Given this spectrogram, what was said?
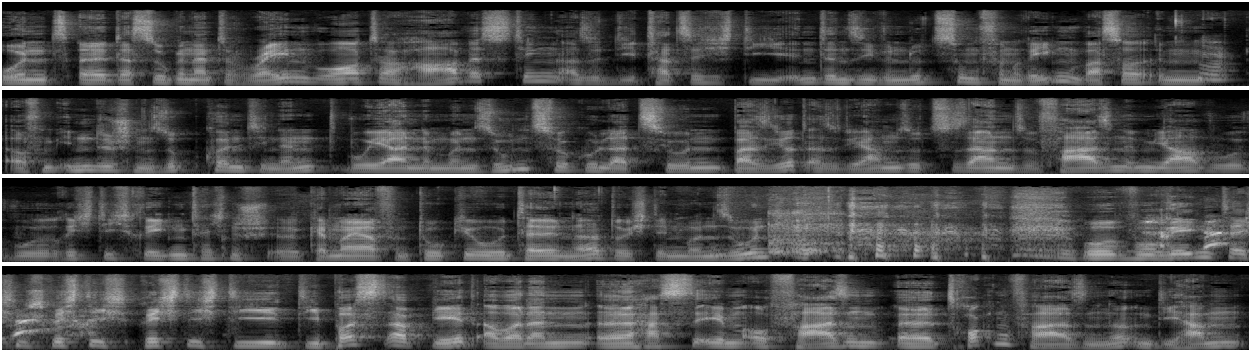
Und äh, das sogenannte Rainwater Harvesting, also die tatsächlich die intensive Nutzung von Regenwasser im, ja. auf dem indischen Subkontinent, wo ja eine Monsunzirkulation basiert. Also die haben sozusagen so Phasen im Jahr, wo, wo richtig regentechnisch, äh, kennen wir ja von Tokyo Hotel, ne, durch den Monsun. wo, wo regentechnisch richtig, richtig die, die Post abgeht, aber dann äh, hast du eben auch Phasen, äh, Trockenphasen, ne? Und die haben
